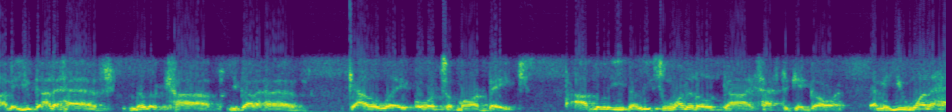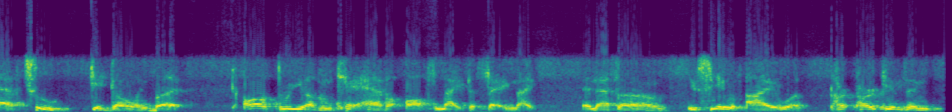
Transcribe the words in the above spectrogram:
I mean, you got to have Miller Kopp. You got to have Galloway or Tamar Bates. I believe at least one of those guys has to get going. I mean, you want to have two get going, but all three of them can't have an off night the same night and that's um you see it with Iowa. Per- Perkins and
